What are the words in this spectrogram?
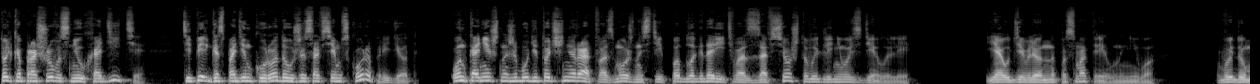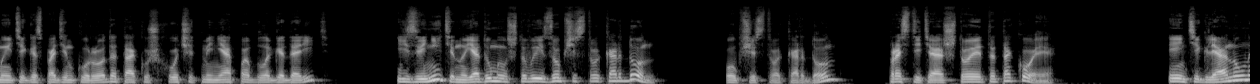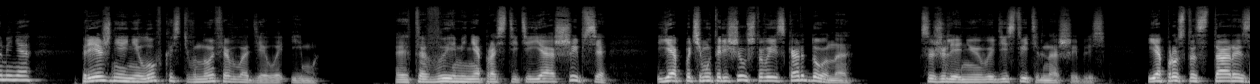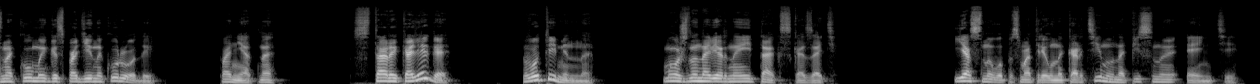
Только прошу вас, не уходите. Теперь господин Курода уже совсем скоро придет. Он, конечно же, будет очень рад возможности поблагодарить вас за все, что вы для него сделали». Я удивленно посмотрел на него. «Вы думаете, господин Курода так уж хочет меня поблагодарить?» «Извините, но я думал, что вы из общества «Кордон». «Общество «Кордон»? Простите, а что это такое?» Энти глянул на меня, прежняя неловкость вновь овладела им. «Это вы меня простите, я ошибся. Я почему-то решил, что вы из Кордона». «К сожалению, вы действительно ошиблись. Я просто старый знакомый господина Куроды». «Понятно. Старый коллега?» «Вот именно. Можно, наверное, и так сказать». Я снова посмотрел на картину, написанную Энти.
